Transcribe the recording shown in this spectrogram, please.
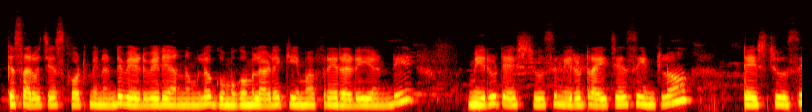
ఇంకా సర్వ్ చేసుకోవటమేనండి వేడివేడి అన్నంలో గుమ్మగుమ్మలాడే కీమా ఫ్రై రెడీ అండి. మీరు టేస్ట్ చూసి మీరు ట్రై చేసి ఇంట్లో టేస్ట్ చూసి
